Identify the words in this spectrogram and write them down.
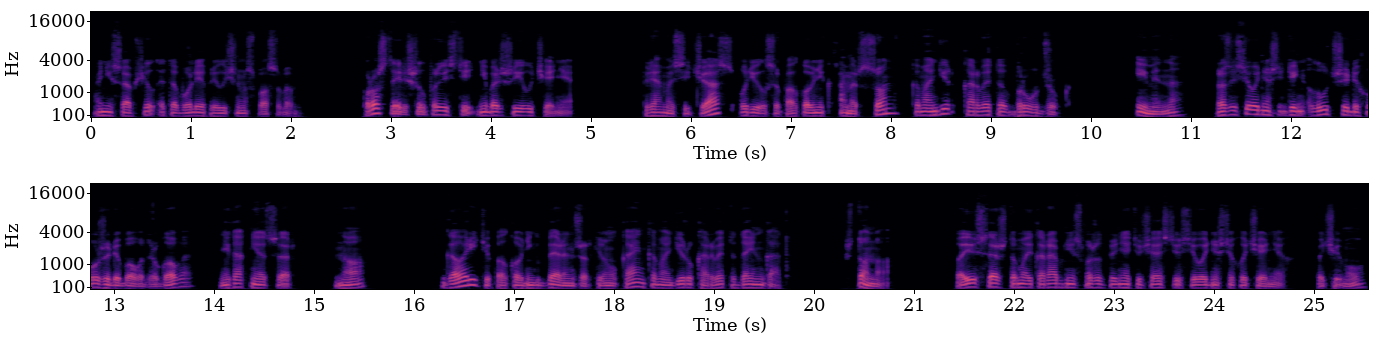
а не сообщил это более привычным способом. Просто я решил провести небольшие учения. Прямо сейчас удивился полковник Амерсон, командир корвета Бруджук. Именно. Разве сегодняшний день лучше или хуже любого другого? Никак нет, сэр. Но... Говорите, полковник Беренджер, кивнул Кайн командиру корвета Дайнгат. Что но? Боюсь, сэр, что мой корабль не сможет принять участие в сегодняшних учениях. Почему?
